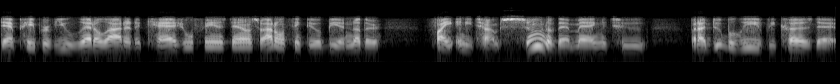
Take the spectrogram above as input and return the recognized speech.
that pay per view let a lot of the casual fans down. So I don't think there will be another fight anytime soon of that magnitude. But I do believe because that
